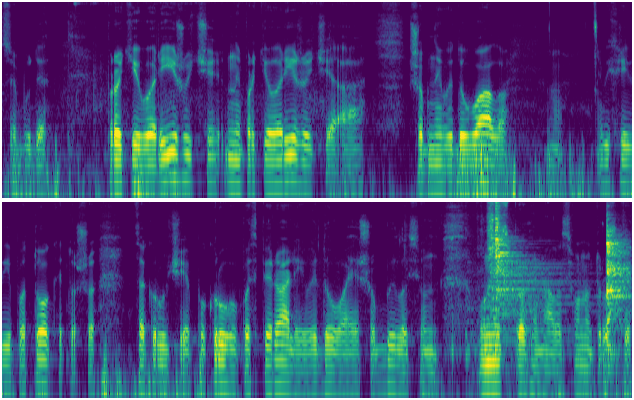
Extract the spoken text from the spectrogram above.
Це буде противоріжуче, не противоріжуче, а щоб не видувало ну, віхріві потоки, то що закручує по кругу по спіралі і видуває, щоб билось, вниз прогиналось. Воно трошки,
